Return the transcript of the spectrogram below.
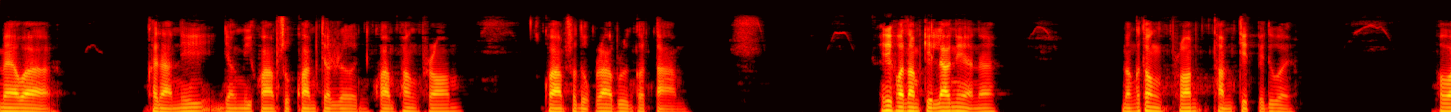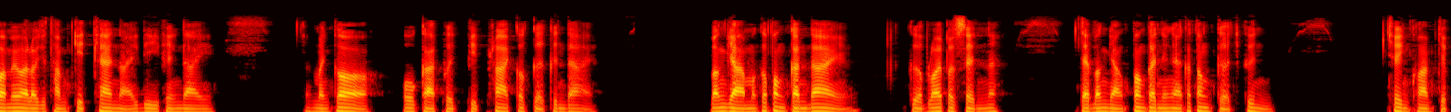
แม้ว่าขณะนี้ยังมีความสุขความเจริญ ความพังพร้อม ความสะดวกราบรื่นก็ตามนี่พอทำกิจแล้วเนี่ยนะ มันก็ต้องพร้อมทำจิตไปด้วย เพราะว่าไม่ว่าเราจะทำกิจแค่ไหนดีเพียงใด มันก็โอกาสผิดผิดพลาดก็เกิดขึ้นได้ บางอย่างมันก็ป้องกันได้ เกือบร้อยเปอร์เซ็นต์นะ แต่บางอย่างป้องกันยังไงก็ต้องเกิดขึ้น เช่นความเจ็บ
